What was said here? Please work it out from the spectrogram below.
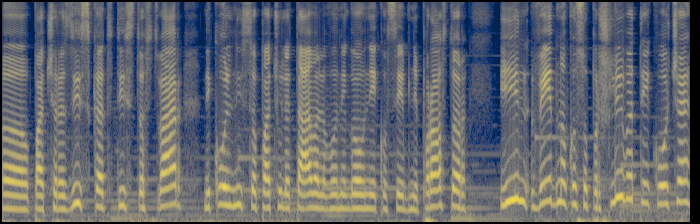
uh, pač raziskati tisto stvar, nikoli niso pač uletavali v njegov nek osebni prostor. In vedno, ko so prišli v te koče,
